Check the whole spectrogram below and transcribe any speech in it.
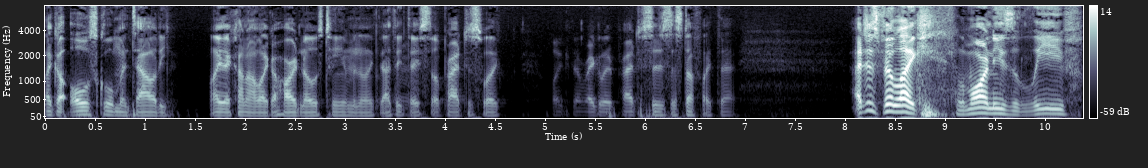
like an old school mentality. Like they're kind of like a hard nosed team, and like I think they still practice like like the regular practices and stuff like that. I just feel like Lamar needs to leave,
